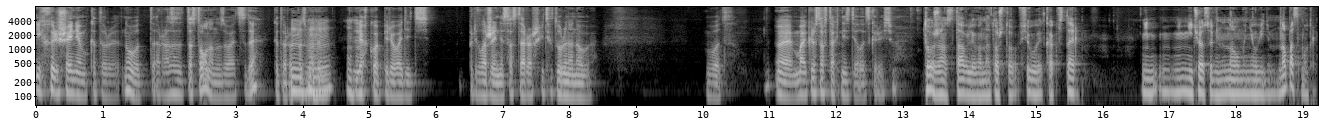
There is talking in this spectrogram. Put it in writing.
их решением, которое, ну вот, Stone называется, да? Которое Мгм. позволит Мгм. легко переводить приложение со старой архитектуры на новую. Вот. Э, Microsoft так не сделает, скорее всего. Тоже ставлю его на то, что все будет как в ни- Ничего особенно нового мы не увидим, но посмотрим.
